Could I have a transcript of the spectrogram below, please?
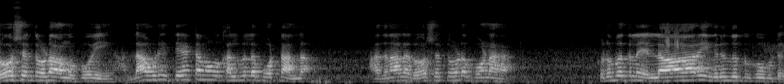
ரோஷத்தோடு அவங்க போய் அல்லாவுடைய தேட்டம் அவங்க கல்வியில் போட்டான் அல்ல அதனால் ரோஷத்தோடு போனாங்க. குடும்பத்தில் எல்லாரையும் விருந்துக்கு கூப்பிட்டு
